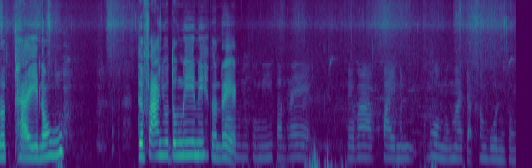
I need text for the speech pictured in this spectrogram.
รถไถเนาะอู้แต่ฟางอยู่ตรงนี้นี่ตอนแรกอยู่ตรงนี้ตอนแรก แต่ว่าไฟมันร่วงลงมาจากข้างบนตรง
